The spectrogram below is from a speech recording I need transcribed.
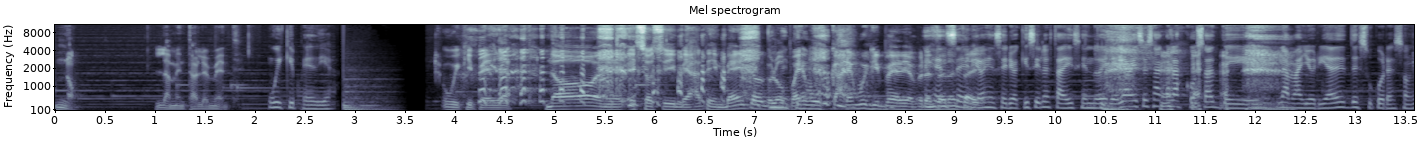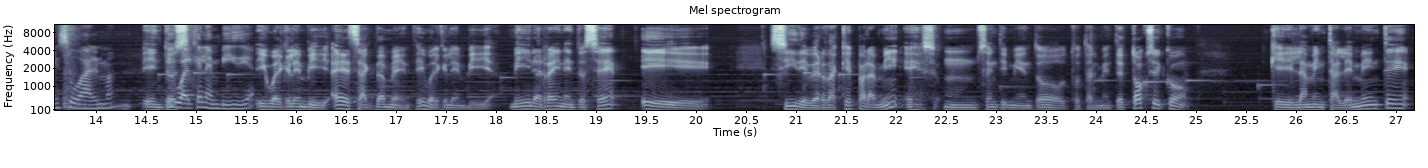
no. Lamentablemente. Wikipedia. Wikipedia. No, eso sí, te invento, lo puedes buscar en Wikipedia, pero Es en no está serio, es en serio. Aquí sí lo está diciendo él. Él a veces saca las cosas de la mayoría desde su corazón y su alma. Entonces- igual que la envidia. Igual que la envidia, exactamente, igual que la envidia. Mira, Reina, entonces, eh, sí, de verdad que para mí es un sentimiento totalmente tóxico que lamentablemente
